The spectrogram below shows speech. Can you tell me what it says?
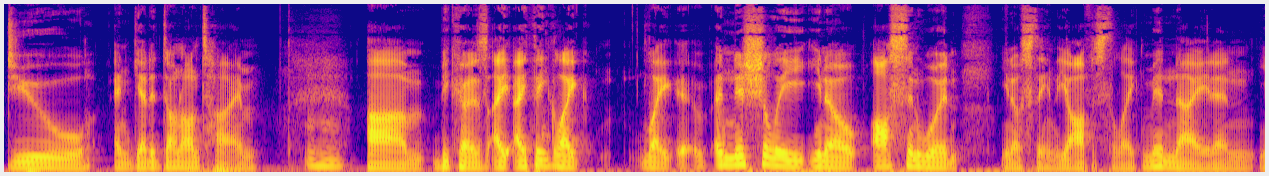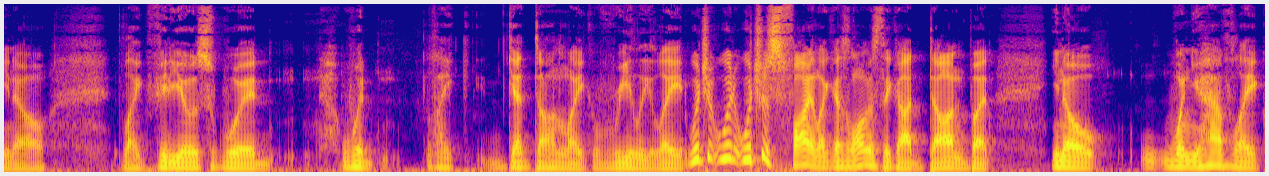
do and get it done on time. Um, because I, I think like like initially, you know, Austin would, you know, stay in the office till like midnight and, you know, like videos would would like get done like really late, which which was fine like as long as they got done, but you know, when you have like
